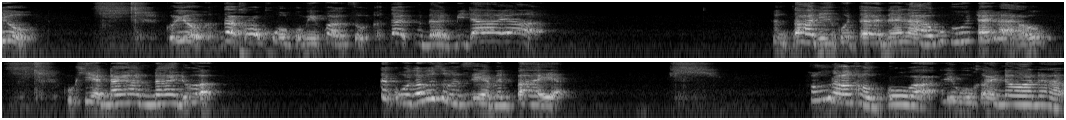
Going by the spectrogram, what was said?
อยู่ กูอยู่แต่ครอบครัวกูมีความสุขแต่กูเดินไม่ได้อะตอนนี้กูเดินได้แล้วกูพูดได้แล้ว กูเขียนได้อ่านได้ด้วยแต่กูต้องสูญเสียมันไปอะห้องนอนของกูอะ ที่กูเคยนอนอะ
